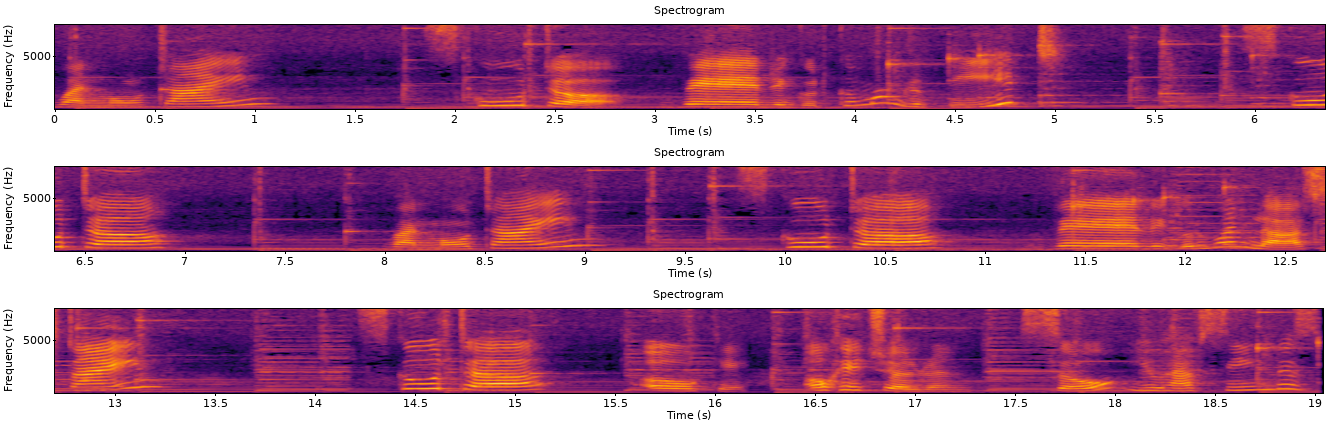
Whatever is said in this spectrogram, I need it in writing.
One more time. Scooter. Very good. Come on, repeat. Scooter. One more time. Scooter. Very good. One last time. Scooter. Okay. Okay, children. So, you have seen this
